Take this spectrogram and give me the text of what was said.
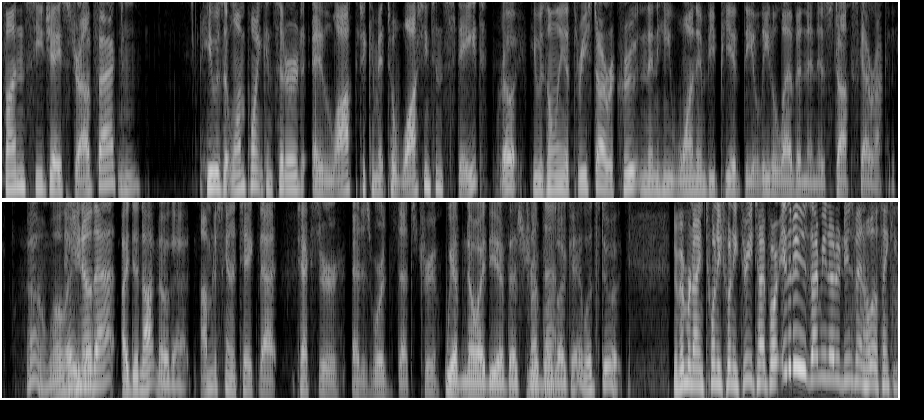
"Fun CJ Stroud fact." Mm-hmm. He was at one point considered a lock to commit to Washington State. Really? He was only a three-star recruit, and then he won MVP at the Elite Eleven, and his stock skyrocketed. Oh well. Did there you know that? I did not know that. I'm just going to take that texter at his word that that's true. We have no idea if that's true, About but that? like, hey, let's do it. November 9, 2023, time for In the News. I'm your noted newsman. Hello, thank you.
